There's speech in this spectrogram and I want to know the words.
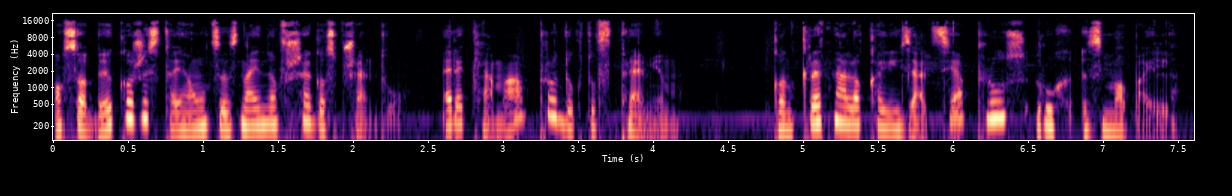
Osoby korzystające z najnowszego sprzętu. Reklama produktów premium. Konkretna lokalizacja plus ruch z mobile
